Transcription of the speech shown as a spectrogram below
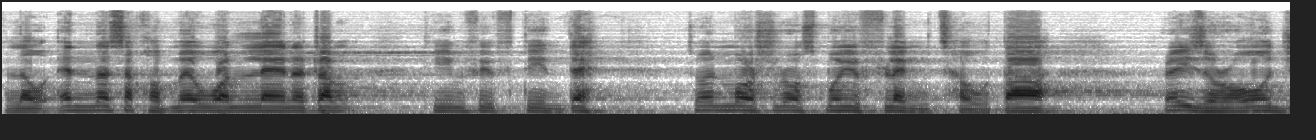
lo en na sa khop mai one lane atang team 15 te chuan Morse rose boy flank chho ta Razor OG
